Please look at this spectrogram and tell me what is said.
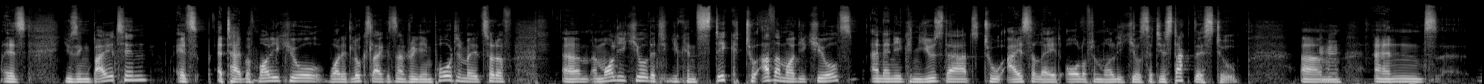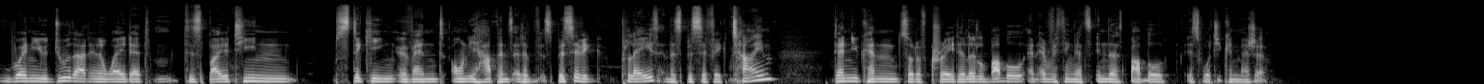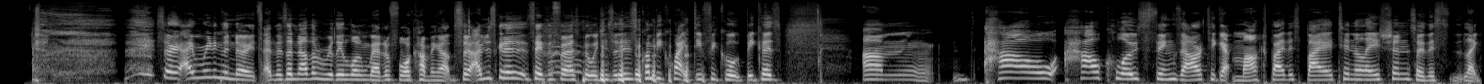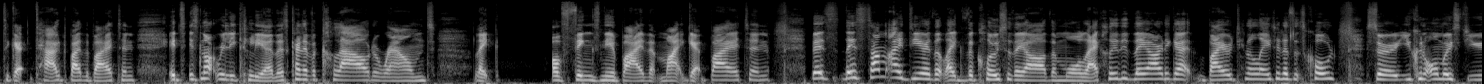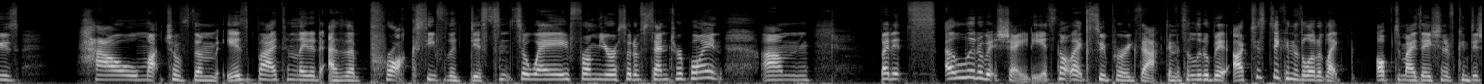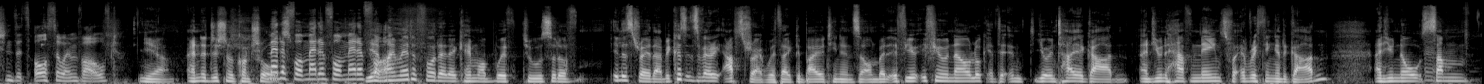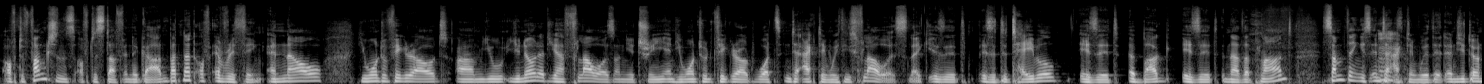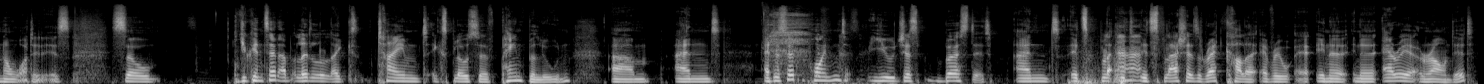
is using biotin. It's a type of molecule. What it looks like is not really important, but it's sort of um, a molecule that you can stick to other molecules, and then you can use that to isolate all of the molecules that you stuck this to. Um, mm-hmm. And when you do that in a way that this biotin sticking event only happens at a specific place and a specific time, then you can sort of create a little bubble, and everything that's in that bubble is what you can measure. Sorry, I'm reading the notes, and there's another really long metaphor coming up. So I'm just going to say the first bit, which is this to be quite difficult because um, how how close things are to get marked by this biotinylation. So this like to get tagged by the biotin. It's it's not really clear. There's kind of a cloud around like of things nearby that might get biotin. There's there's some idea that like the closer they are, the more likely they are to get biotinylated, as it's called. So you can almost use how much of them is biotinylated as a proxy for the distance away from your sort of center point. Um, but it's a little bit shady. It's not like super exact, and it's a little bit artistic, and there's a lot of like optimization of conditions that's also involved. Yeah, and additional controls. Metaphor, metaphor, metaphor. Yeah, my metaphor that I came up with to sort of illustrate that because it's very abstract with like the biotin and so on. But if you if you now look at the, in, your entire garden and you have names for everything in the garden, and you know mm. some of the functions of the stuff in the garden, but not of everything, and now you want to figure out um, you you know that you have flowers on your tree, and you want to figure out what's interacting with these flowers. Like is it is it the table? Is it a bug? Is it another plant? Something is mm. interacting mm. with it, and you don't know what it is. So you can set up a little like timed explosive paint balloon um, and at a certain point you just burst it and it's uh-huh. it, it, splashes red color every in a in an area around it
